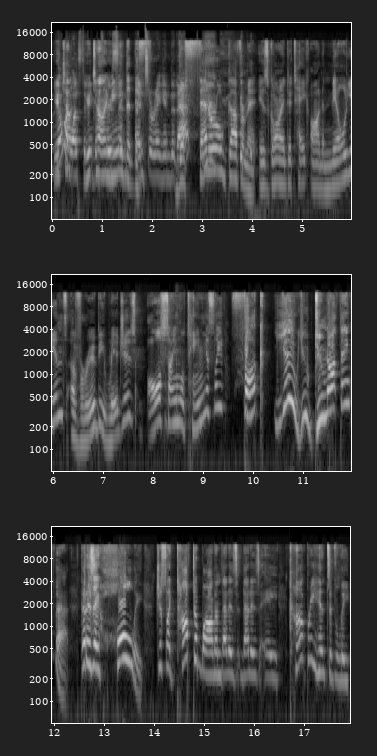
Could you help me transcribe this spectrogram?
You're no tell- one wants to you're be the telling me that the entering into that. The federal government is going to take on millions of Ruby Ridges all simultaneously? Fuck you! You do not think that. That is a wholly, just like top to bottom, that is that is a comprehensively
